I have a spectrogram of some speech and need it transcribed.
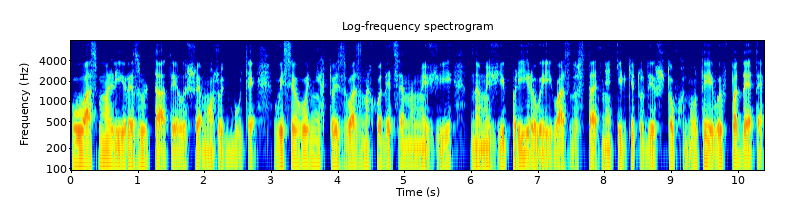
у вас малі результати лише можуть бути. Ви сьогодні хтось з вас знаходиться на межі, на межі прірви, і вас достатньо тільки туди штовхнути, і ви впадете.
